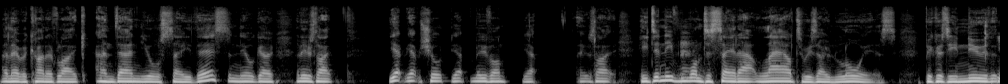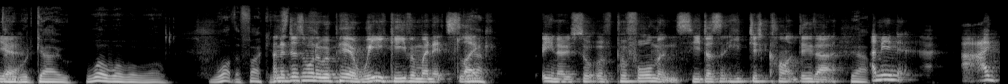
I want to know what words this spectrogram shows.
and they were kind of like, and then you'll say this, and he'll go, and he was like, yep, yep, sure, yep, move on, yep. It was like he didn't even want to say it out loud to his own lawyers because he knew that Yeah. they would go, "Whoa, whoa, whoa, whoa, what the fuck?" Is and it this?" doesn't want to appear weak even when it's like you know sort of performance he doesn't he just can't do that Yeah. i mean i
